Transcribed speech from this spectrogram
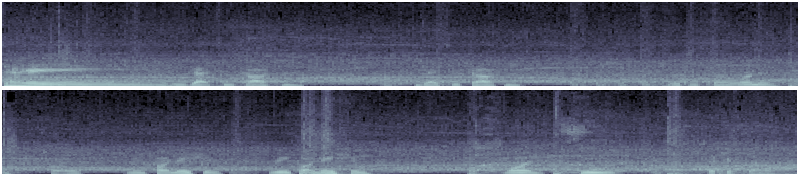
Dang! He got too cocky. He got too cocky. Nathan Stein running. Uh oh. Reincarnation. Reincarnation. One, two. That kicks out.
